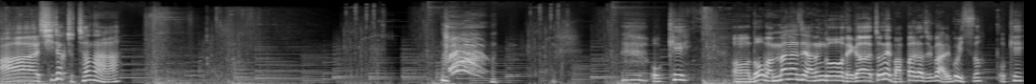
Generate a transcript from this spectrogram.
아, 시작 좋잖아. 오케이. 어, 너 만만하지 않은 거 내가 전에 맛봐가지고 알고 있어. 오케이.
